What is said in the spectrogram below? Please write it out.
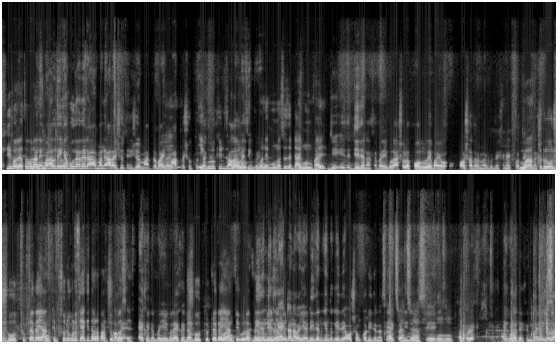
কি হল এত বড় মানে মাল দেখে বোঝা যায় মানে আড়াইশো তিনশো মাত্র ভাই ভাই, মাত্র সত্তর টাকা। এগুলো কি মানে মনে হচ্ছে যে ডায়মন্ড ভাই। জি এই যে ডিজাইন আছে ভাই এগুলো আসলে ফললে ভাই অসাধারণ লাগবে দেখেন এক কথা মাত্র সত্তর টাকা এই আংটি ছোটগুলো কি একই দাম পার্থক্য আছে? একই দাম ভাই এগুলো একই দাম। সত্তর টাকা এই আংটিগুলো আপনারা ডিজাইন কিন্তু একটা না ভাইয়া ডিজাইন কিন্তু এই যে অসংখ্য ডিজাইন আছে একটা আচ্ছা, ডিজাইন আচ্ছা। আছে। তারপরে এগুলো দেখেন ভাই এগুলা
